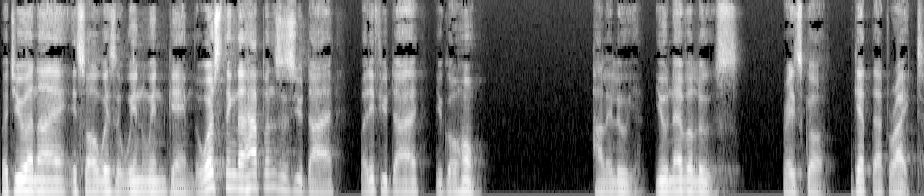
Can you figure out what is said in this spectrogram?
But you and I, it's always a win win game. The worst thing that happens is you die, but if you die, you go home. Hallelujah. You never lose. Praise God. Get that right.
